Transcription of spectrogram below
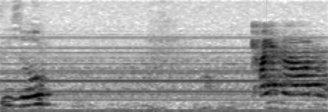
Wieso? Keine Ahnung.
